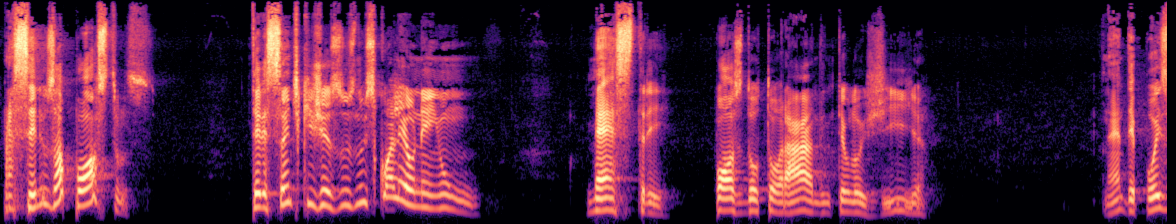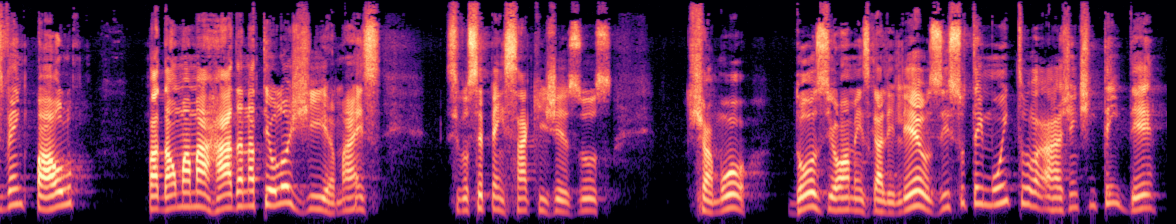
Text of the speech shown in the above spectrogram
para serem os apóstolos. Interessante que Jesus não escolheu nenhum mestre pós-doutorado em teologia. Né? Depois vem Paulo para dar uma amarrada na teologia, mas se você pensar que Jesus chamou doze homens galileus, isso tem muito a gente entender.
